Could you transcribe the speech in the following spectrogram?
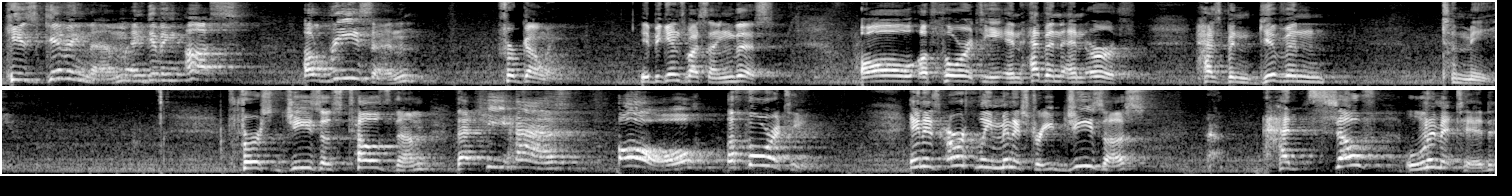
He is giving them and giving us a reason for going. It begins by saying this All authority in heaven and earth has been given to me. First, Jesus tells them that he has all authority. In his earthly ministry, Jesus had self limited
